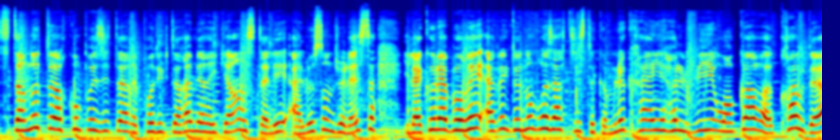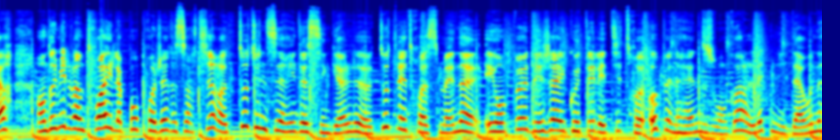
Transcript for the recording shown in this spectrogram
C'est un auteur, compositeur et producteur américain installé à Los Angeles. Il a collaboré avec de nombreux artistes comme Le Cray, Hulvey ou encore Crowder. En 2023, il a pour projet de sortir toute une série de singles euh, toutes les trois semaines et on peut déjà écouter les titres Open Hands ou encore Let Me Down.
